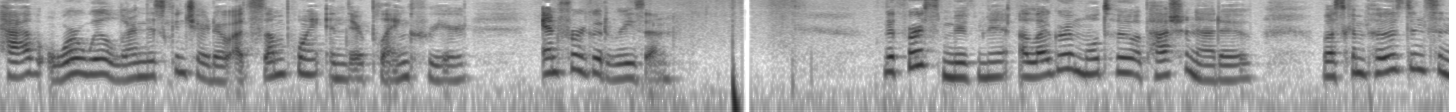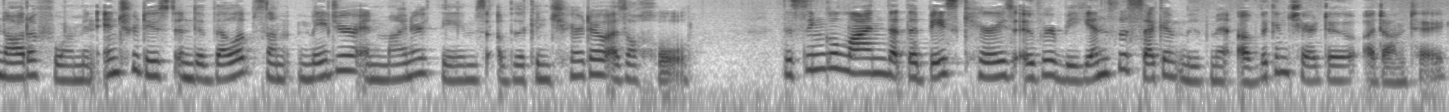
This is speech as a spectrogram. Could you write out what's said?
have or will learn this concerto at some point in their playing career, and for good reason. The first movement, Allegro molto appassionato, was composed in sonata form and introduced and developed some major and minor themes of the concerto as a whole. The single line that the bass carries over begins the second movement of the concerto Andante,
